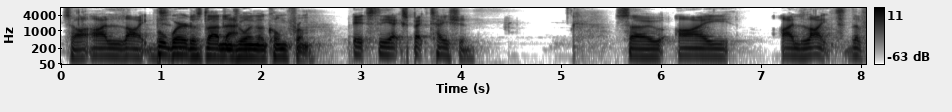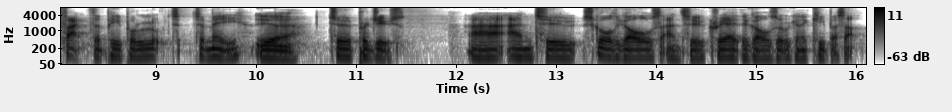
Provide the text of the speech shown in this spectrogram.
So I, I liked. But where does that, enjoyment come from? it's the expectation. So I I liked the fact that people looked to me Yeah. to produce uh, and to score the goals and to create the goals that were going to keep us up.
